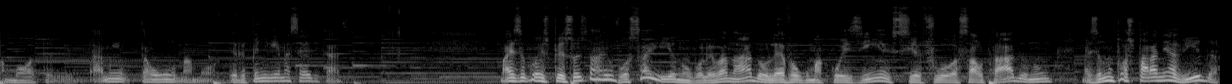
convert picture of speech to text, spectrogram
a moto ali, tá uma moto. De repente ninguém mais sai de casa. Mas eu conheço pessoas não, eu vou sair, eu não vou levar nada, ou levo alguma coisinha, se for assaltado, eu não, mas eu não posso parar minha vida.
